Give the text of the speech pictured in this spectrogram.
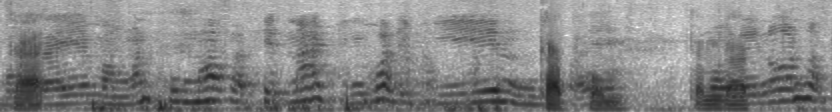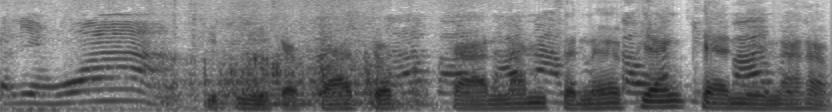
หมองใดหมองมันคุ้มเฮาก็เฮ็ดหน้ากินพอได้กินครับผม สำหรับหมองใดโน่นเฮาก็เลี้ยงวัวคลิปนี้กับฟ้าจบการนำเสนอเพียงแค่นี้นะครับ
